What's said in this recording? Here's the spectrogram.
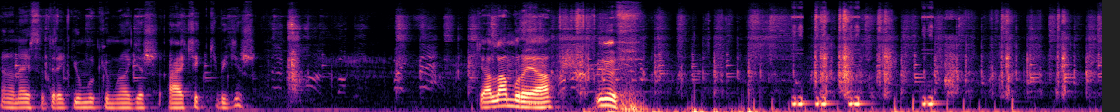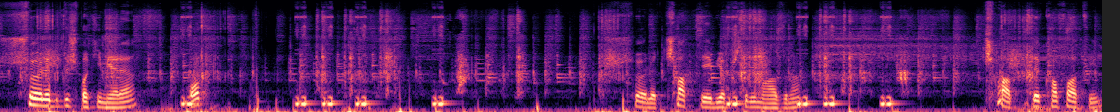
Yani neyse direkt yumruk yumruğa gir. Erkek gibi gir. Gel lan buraya. Üf. Şöyle bir düş bakayım yere. Hop. Şöyle çat diye bir yapıştırayım ağzına. Çat de kafa atayım.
